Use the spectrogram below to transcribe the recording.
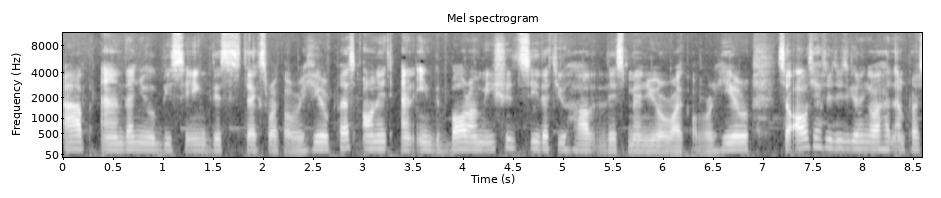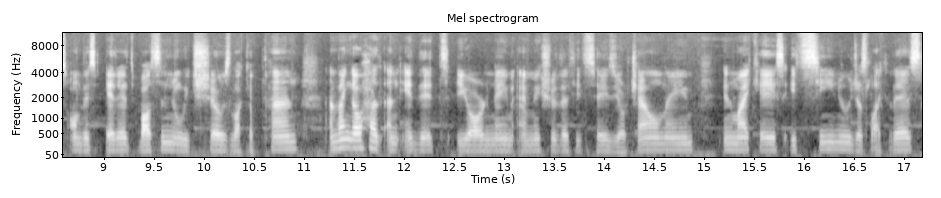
app and then you'll be seeing this text right over here. Press on it and in the bottom you should see that you have this menu right over here. So all you have to do is going to go ahead and press on this edit button which shows like a pen and then go ahead and edit your name and make sure that it says your channel name. In my case it's Cinou just like this.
